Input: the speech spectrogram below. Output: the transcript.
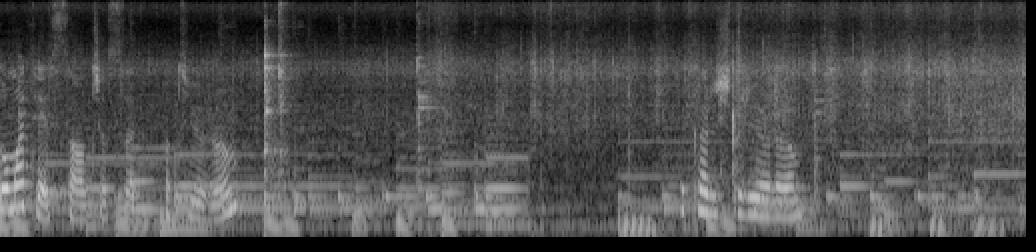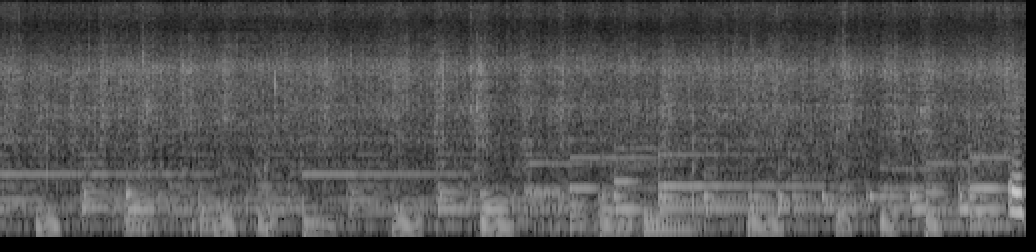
domates salçası atıyorum. Ve karıştırıyorum. Evet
